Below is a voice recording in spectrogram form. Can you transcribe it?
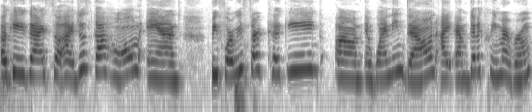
Okay, you guys, so I just got home and before we start cooking um, and winding down, I am going to clean my room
